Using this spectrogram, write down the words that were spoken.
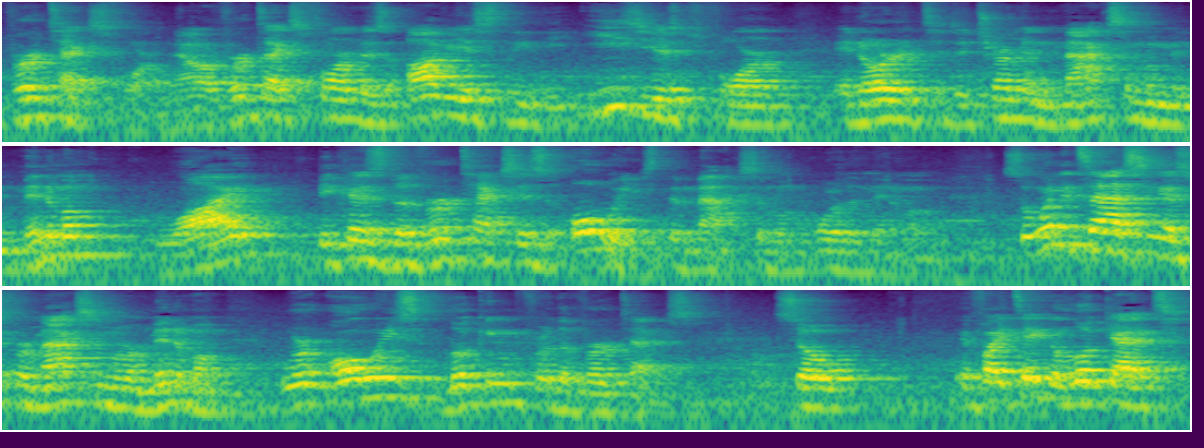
vertex form. Now, a vertex form is obviously the easiest form in order to determine maximum and minimum. Why? Because the vertex is always the maximum or the minimum. So when it's asking us for maximum or minimum, we're always looking for the vertex. So if I take a look at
